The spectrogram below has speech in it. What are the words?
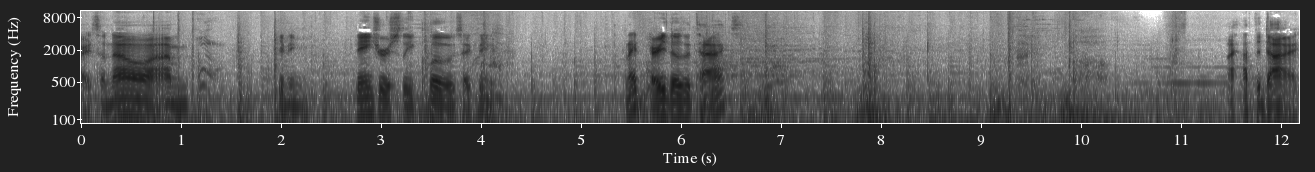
Alright, so now I'm getting dangerously close, I think. Can I parry those attacks? I have to die.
